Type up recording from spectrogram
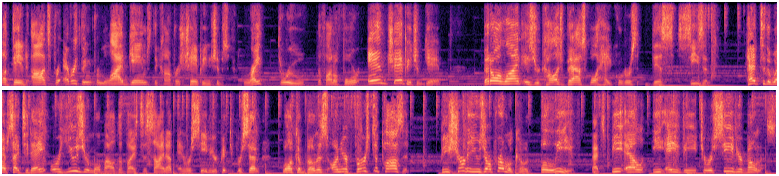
Updated odds for everything from live games, the conference championships, right through the Final Four and championship game. BetOnline is your college basketball headquarters this season. Head to the website today or use your mobile device to sign up and receive your 50% welcome bonus on your first deposit. Be sure to use our promo code BLEAV, that's B L E A V, to receive your bonus.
